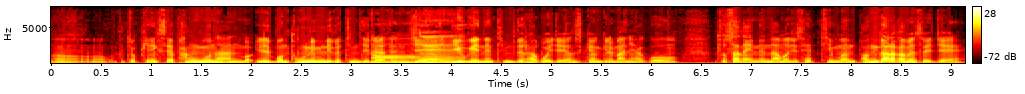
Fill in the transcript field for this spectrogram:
어, 그쪽 피닉스에 방문한 뭐 일본 독립 리그 팀들이라든지 아, 네. 미국에 있는 팀들하고 이제 연습 경기를 많이 하고 투싼에 있는 나머지 세 팀은 번갈아 가면서 이제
